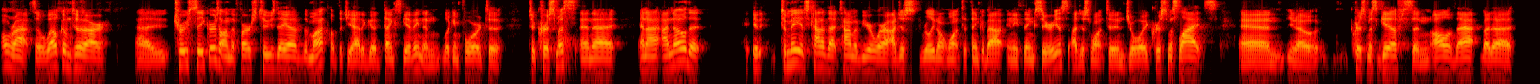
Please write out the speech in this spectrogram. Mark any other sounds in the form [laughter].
All right, so welcome to our uh, Truth Seekers on the first Tuesday of the month. Hope that you had a good Thanksgiving and looking forward to to Christmas. And uh, and I, I know that it to me it's kind of that time of year where I just really don't want to think about anything serious. I just want to enjoy Christmas lights and you know Christmas gifts and all of that. But uh,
